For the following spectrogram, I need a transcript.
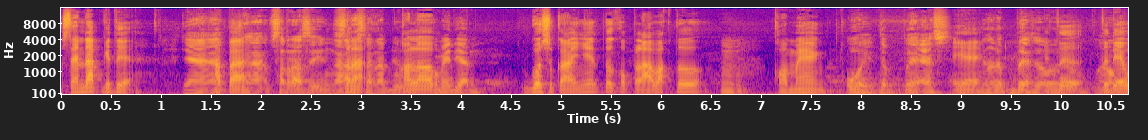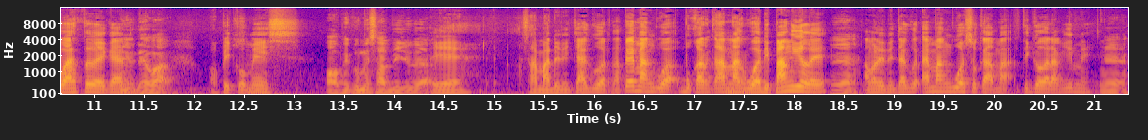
stand up gitu ya ya Apa? nggak serah sih nggak stand up juga Kalau- komedian gue sukanya tuh ke pelawak tuh. Hmm. komeng. Oh the best. Iya. Nah, the best kalau itu Wow. itu dewa tuh ya kan? Iya, dewa. Opi kumis. Oh Piku Sabi juga. Iya. Sama Denny Cagur. Tapi emang gua bukan karena gua dipanggil ya. Iya. sama Denny Cagur. Emang gua suka sama tiga orang ini. Iya.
